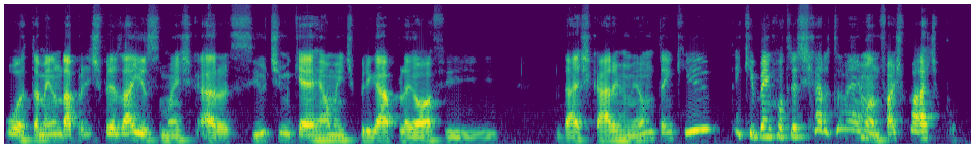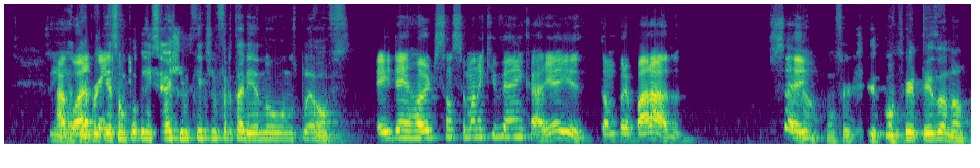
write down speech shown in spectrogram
pô, também não dá para desprezar isso, mas, cara, se o time quer realmente brigar playoff e dar as caras mesmo, tem que, tem que ir bem contra esses caras também, mano. Faz parte, pô. Sim, Agora porque tem... são potenciais times que a gente enfrentaria no, nos playoffs. Aiden Hudson semana que vem, cara. E aí, estamos preparados? Sei. Não, com certeza, com certeza não.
